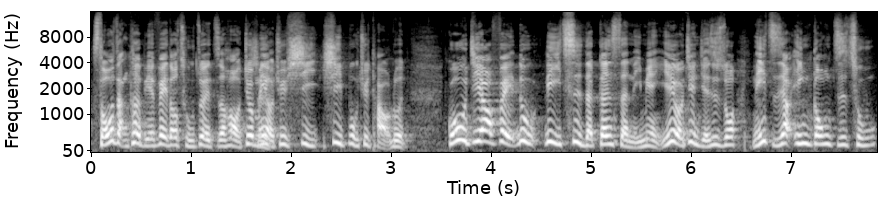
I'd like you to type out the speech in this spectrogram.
首长特别费都除罪之后，就没有去细细部去讨论国务机要费入历次的更审里面也有见解是说，你只要因公支出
